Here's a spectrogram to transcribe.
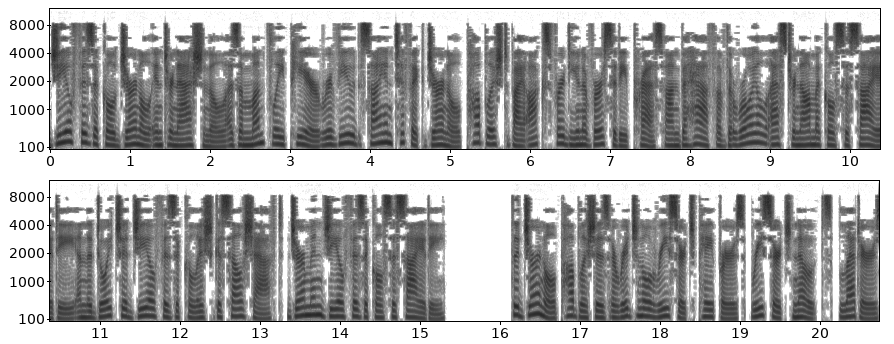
Geophysical Journal International is a monthly peer-reviewed scientific journal published by Oxford University Press on behalf of the Royal Astronomical Society and the Deutsche Geophysikalische Gesellschaft German Geophysical Society. The journal publishes original research papers, research notes, letters,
